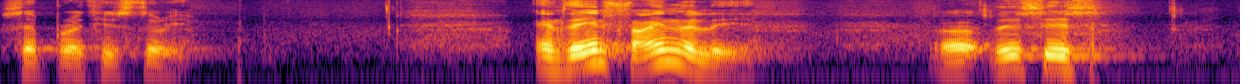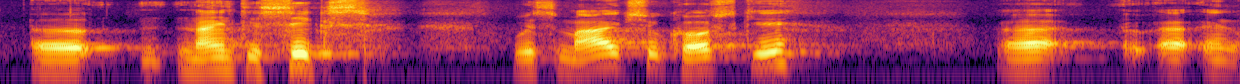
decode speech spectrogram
separate history. And then finally, uh, this is uh, 96 with Marek Żukowski uh, uh, and,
